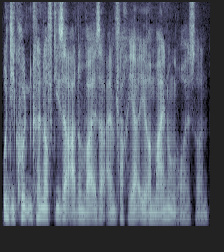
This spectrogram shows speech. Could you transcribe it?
Und die Kunden können auf diese Art und Weise einfach ja ihre Meinung äußern.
